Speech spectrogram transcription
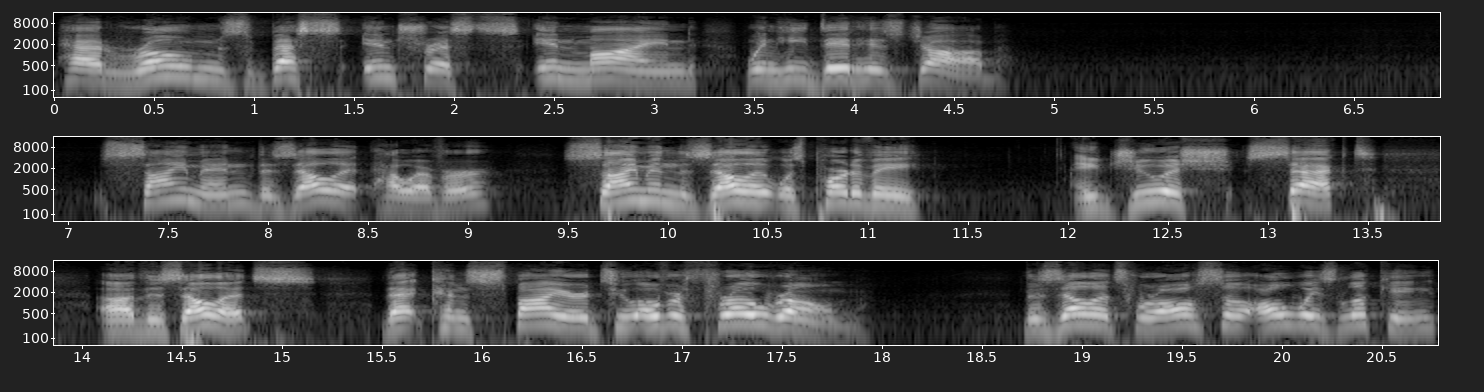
had Rome's best interests in mind when he did his job. Simon the Zealot, however, Simon the Zealot was part of a, a Jewish sect, uh, the Zealots, that conspired to overthrow Rome. The Zealots were also always looking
